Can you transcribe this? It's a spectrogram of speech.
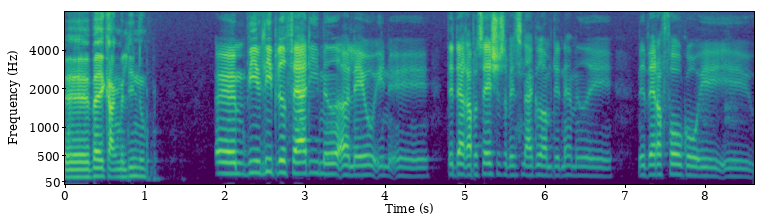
Øh, hvad er I gang med lige nu? Øhm, vi er lige blevet færdige med at lave en, øh, den der reportage, som jeg snakkede om, den her med, øh, med hvad der foregår i, øh,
